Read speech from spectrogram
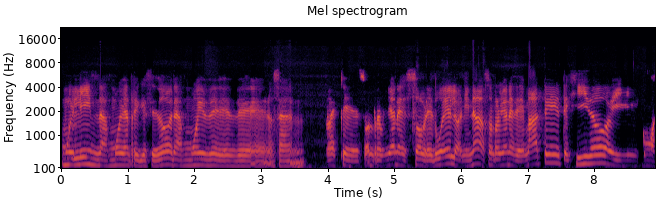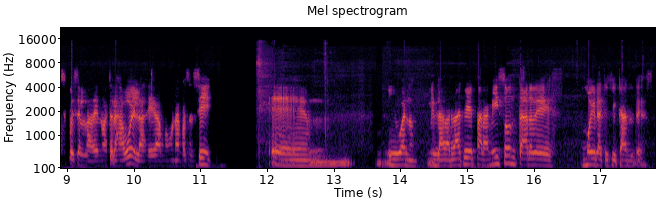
muy lindas, muy enriquecedoras, muy de, o sea, no es que son reuniones sobre duelo ni nada, son reuniones de mate, tejido y como si fuesen las de nuestras abuelas, digamos, una cosa así. Eh, y bueno, la verdad que para mí son tardes muy gratificantes.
